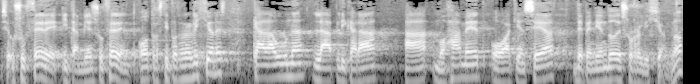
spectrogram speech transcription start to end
sucede y también sucede en otros tipos de religiones, cada una la aplicará a Mohammed o a quien sea, dependiendo de su religión. ¿no?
